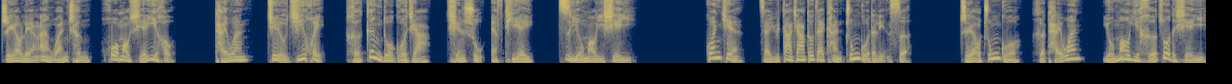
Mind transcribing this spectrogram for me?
只要两岸完成货贸协议后，台湾就有机会和更多国家签署 FTA 自由贸易协议。关键在于大家都在看中国的脸色，只要中国和台湾有贸易合作的协议，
